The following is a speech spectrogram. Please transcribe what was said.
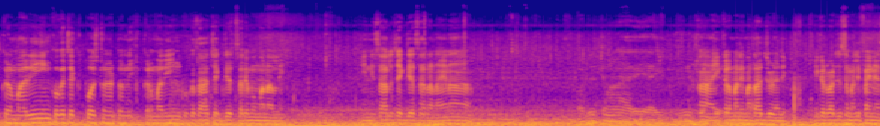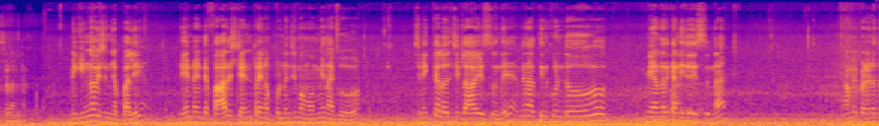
ఇక్కడ మరీ ఇంకొక చెక్ పోస్ట్ ఉన్నట్టుంది. ఇక్కడ మరీ ఇంకొకసారి చెక్ చేస్తారేమో మనల్ని. ఎన్నిసార్లు చెక్ చేస్తారా నాయనా? ఇక్కడ మరి మా తాత చూడండి. ఇక్కడ వాడు చూస్తే మళ్ళీ ఫైన్ వేస్తాడంట. మీకు ఇంకో విషయం చెప్పాలి. ఏంటంటే ఫారెస్ట్ ఎంటర్ అయినప్పటి నుంచి మా మమ్మీ నాకు చినిక్కలు వచ్చి ఇట్లా వేస్తుంది. నేను అది తినుకుంటూ మీ అందరికి అన్ని చూపిస్తున్నా. అమ్మ ఇప్పుడు నేను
